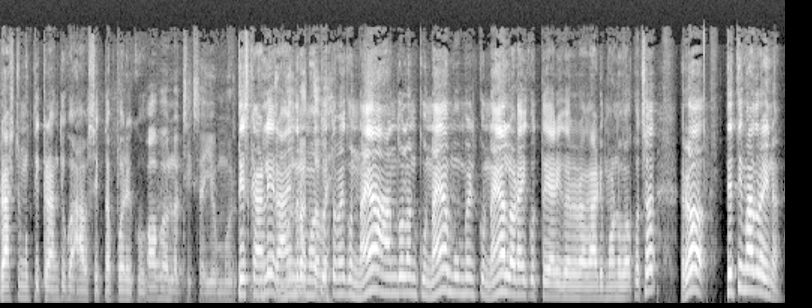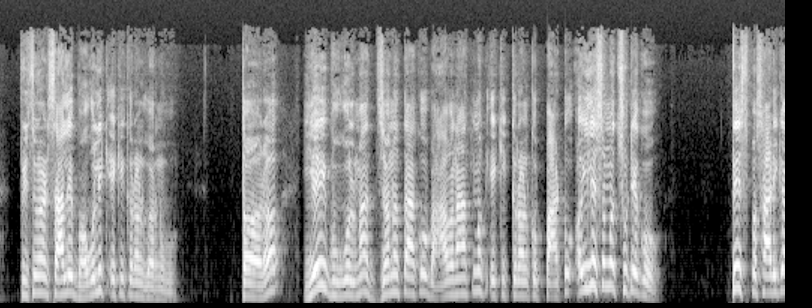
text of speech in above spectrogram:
राष्ट्रिय मुक्ति क्रान्तिको आवश्यकता परेको अब ल ठिक छ यो त्यस कारणले राजेन्द्र महतो तपाईँ- तपाईँको नयाँ आन्दोलनको नयाँ मुभमेन्टको नयाँ लडाइँको तयारी गरेर अगाडि बढ्नु भएको छ र त्यति मात्र होइन पृथ्वीनारायण शाहले भौगोलिक एकीकरण गर्नुभयो। तर यही भूगोलमा जनताको भावनात्मक एकीकरणको पाटो अहिलेसम्म छुटेको हो। त्यस पछाडिका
